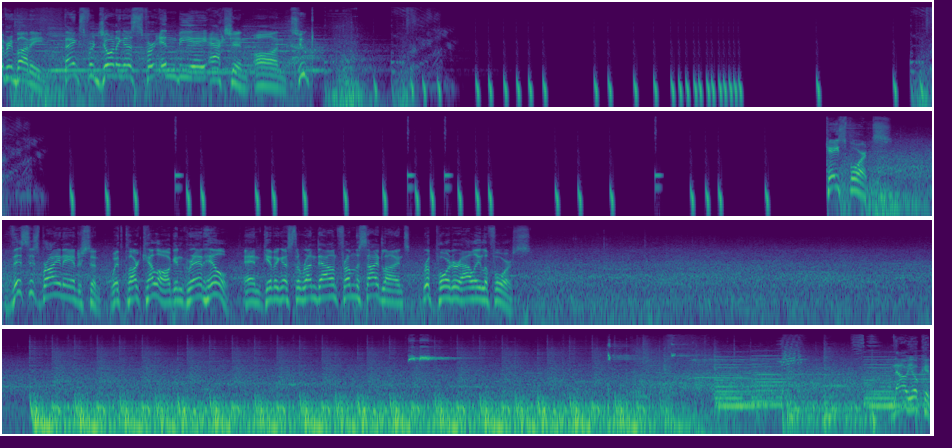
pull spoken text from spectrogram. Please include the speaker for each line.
Speaker 1: everybody. Thanks for joining us for NBA action on 2K. K Sports. This is Brian Anderson with Clark Kellogg and Grant Hill, and giving us the rundown from the sidelines, reporter Allie LaForce. Now Jokic.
